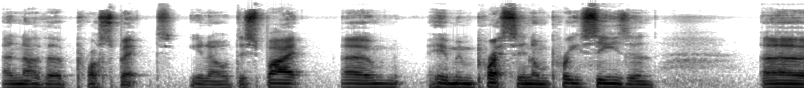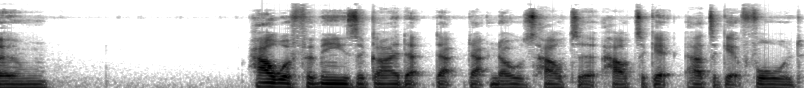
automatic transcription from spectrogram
another prospect. You know, despite um, him impressing on pre-season, um, Howarth for me is a guy that, that, that knows how to how to get how to get forward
